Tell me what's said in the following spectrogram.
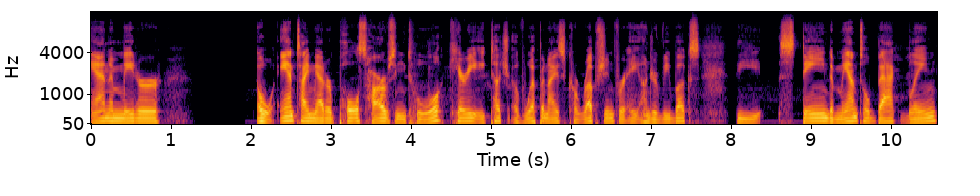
animator. Oh, antimatter pulse harvesting tool. Carry a touch of weaponized corruption for 800 V bucks. The stained mantle back bling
